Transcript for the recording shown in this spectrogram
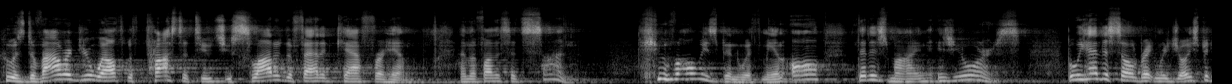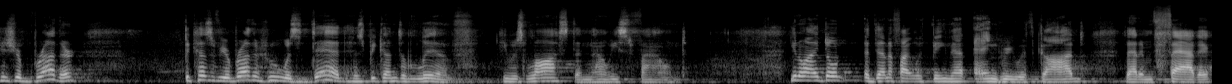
who has devoured your wealth with prostitutes, you slaughtered the fatted calf for him. And the father said, Son, you've always been with me, and all that is mine is yours. But we had to celebrate and rejoice because your brother, because of your brother who was dead, has begun to live. He was lost and now he's found. You know, I don't identify with being that angry with God, that emphatic,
